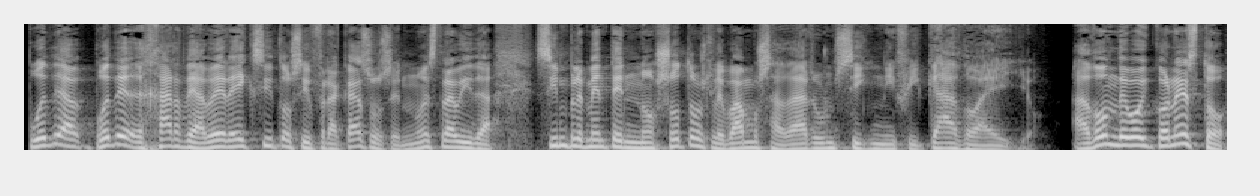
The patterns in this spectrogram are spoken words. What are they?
Puede, puede, dejar de haber éxitos y fracasos en nuestra vida, simplemente nosotros le vamos a dar un significado a ello. ¿A dónde voy con esto?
